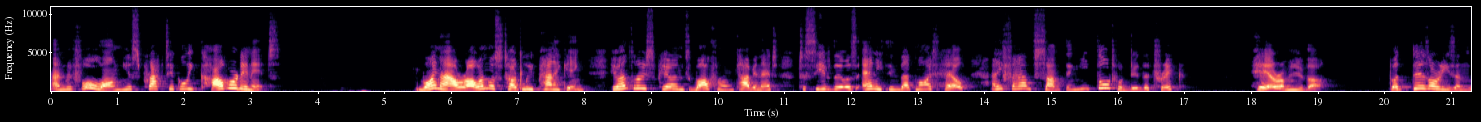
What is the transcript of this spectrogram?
and before long he was practically covered in it. By now Rowan was totally panicking. He went through his parents' bathroom cabinet to see if there was anything that might help, and he found something he thought would do the trick. Hair remover. But there's a reason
